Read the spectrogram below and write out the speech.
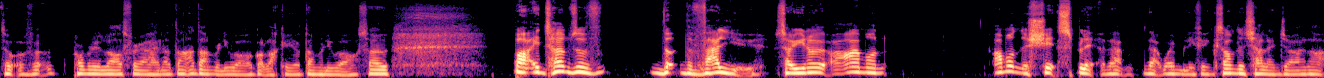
sort of uh, probably the last three I had, I done I done really well. I got lucky. I done really well. So, but in terms of the the value, so you know, I'm on. I'm on the shit split of that that Wembley thing because I'm the challenger and I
